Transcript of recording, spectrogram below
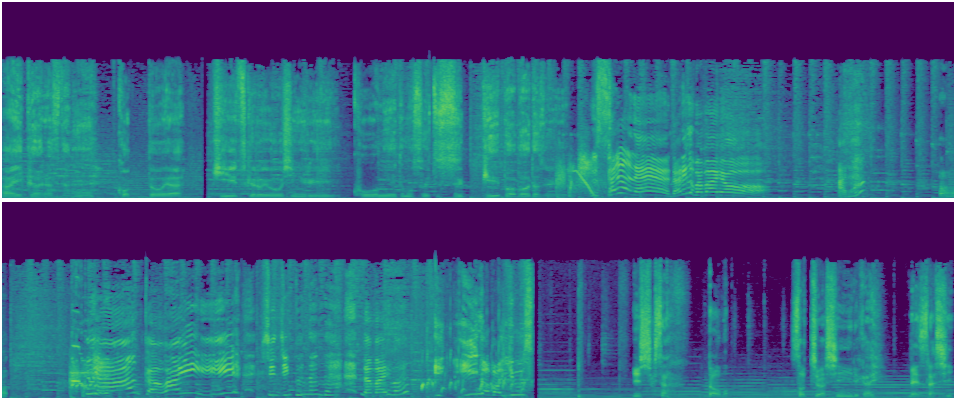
相変わらずだな骨董や気ぃつけろよ新入り。こう見えてもそいつすっげえババアだぜ。うっさいわね。誰がババアよ。あら？うんいやーかわい。い新人くんなんだ。名前は？い稲葉雄志一色さんどうも。そっちは新入りかい？珍し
